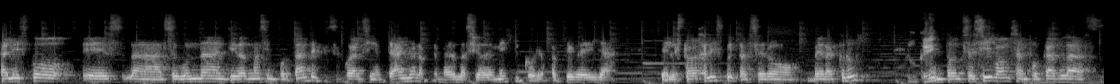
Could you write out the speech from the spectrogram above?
Jalisco es la segunda entidad más importante que se juega el siguiente año. La primera es la Ciudad de México y a partir de ella el Estado de Jalisco y tercero Veracruz. Entonces sí, vamos a enfocar las,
